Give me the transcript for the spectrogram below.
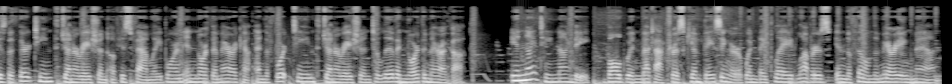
is the 13th generation of his family born in North America and the 14th generation to live in North America. In 1990, Baldwin met actress Kim Basinger when they played lovers in the film The Marrying Man.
